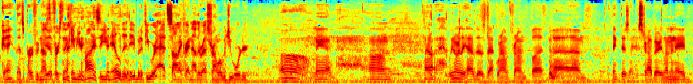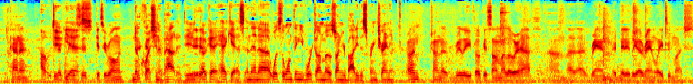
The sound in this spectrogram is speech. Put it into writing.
Okay, that's perfect. Now that's Yeah. the first thing that came to your mind, so you nailed it, dude. But if you were at Sonic right now, the restaurant, what would you order? Oh man, um, I don't, we don't really have those back where I'm from, but um, think there's like a strawberry lemonade kind of. Oh, dude, yes. gets, you, gets you rolling. No question about it, dude. Yeah. Okay, heck yes. And then, uh, what's the one thing you've worked on most on your body this spring training? I'm trying to really focus on my lower half. Um, I, I ran, admittedly, I ran way too much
